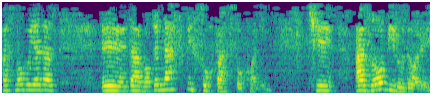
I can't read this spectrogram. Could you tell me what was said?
پس ما باید از در واقع نسلی صحبت بکنیم که عذابی رو داره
